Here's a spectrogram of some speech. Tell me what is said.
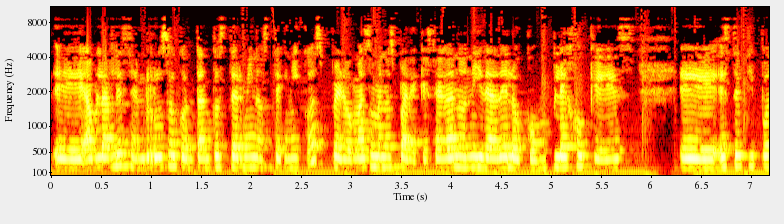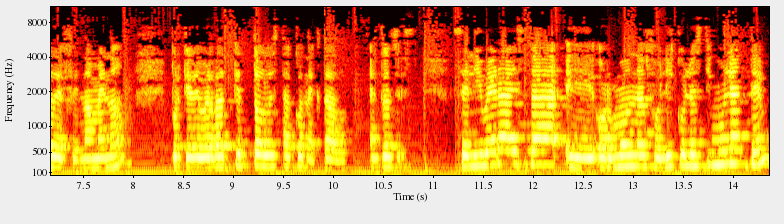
eh, hablarles en ruso con tantos términos técnicos, pero más o menos para que se hagan una idea de lo complejo que es eh, este tipo de fenómeno, porque de verdad que todo está conectado. Entonces, se libera esta eh, hormona folículo estimulante,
